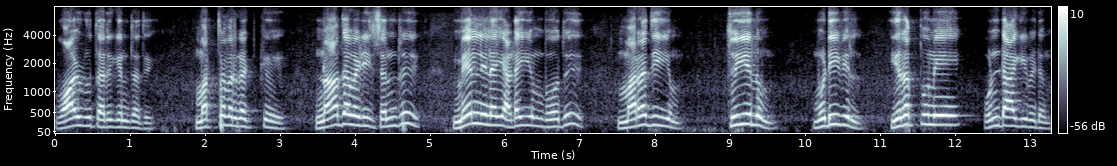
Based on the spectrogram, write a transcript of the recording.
வாழ்வு தருகின்றது. மற்றவர்களுக்கு நாத வழி சென்று மேல்நிலை அடையும் போது மறதியும் துயிலும் முடிவில் இறப்புமே உண்டாகிவிடும்.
